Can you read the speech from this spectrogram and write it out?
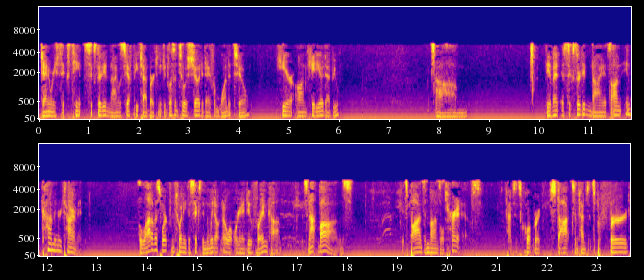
January 16th, 6.30 to 9 with CFP Chad Burton. You can listen to a show today from 1 to 2 here on KDOW. Um, the event is 6.30 to 9. It's on income and retirement. A lot of us work from 20 to 60 and we don't know what we're going to do for income. It's not bonds. It's bonds and bonds alternatives. Sometimes it's corporate stock. Sometimes it's preferred.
